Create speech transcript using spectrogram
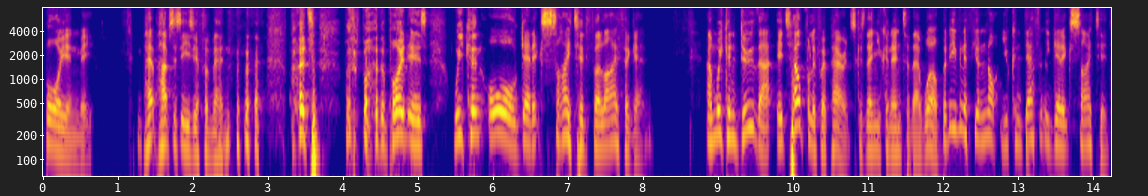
boy in me. Perhaps it's easier for men, but, but, but the point is, we can all get excited for life again. And we can do that. It's helpful if we're parents because then you can enter their world. But even if you're not, you can definitely get excited.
